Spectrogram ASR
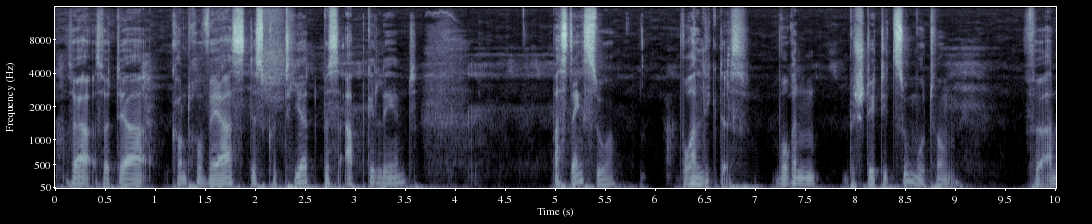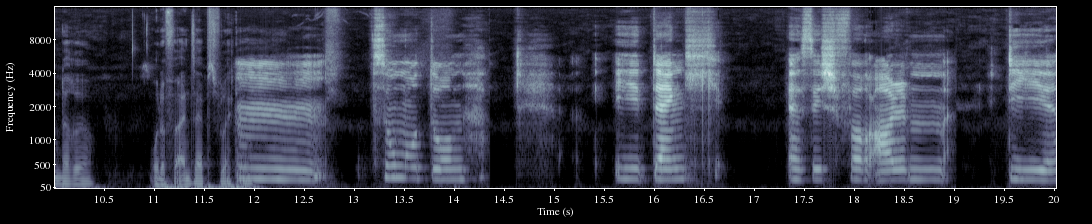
Also ja, es wird ja kontrovers diskutiert bis abgelehnt. Was denkst du? Woran liegt es? Worin besteht die Zumutung für andere oder für einen selbst vielleicht auch? Mm, Zumutung. Ich denke, es ist vor allem die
